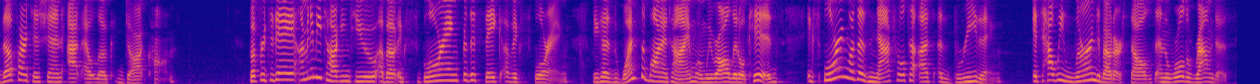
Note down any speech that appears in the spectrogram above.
thepartition at outlook.com. But for today, I'm going to be talking to you about exploring for the sake of exploring. Because once upon a time, when we were all little kids, exploring was as natural to us as breathing. It's how we learned about ourselves and the world around us.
